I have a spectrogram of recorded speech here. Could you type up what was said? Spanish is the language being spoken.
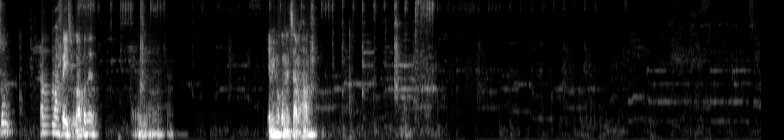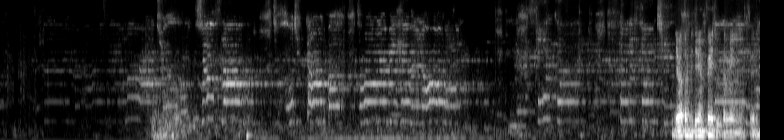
Vamos a Facebook, vamos a poner... Ya mismo comenzamos, ¿ah? Ya va a transmitir en Facebook también. Este.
